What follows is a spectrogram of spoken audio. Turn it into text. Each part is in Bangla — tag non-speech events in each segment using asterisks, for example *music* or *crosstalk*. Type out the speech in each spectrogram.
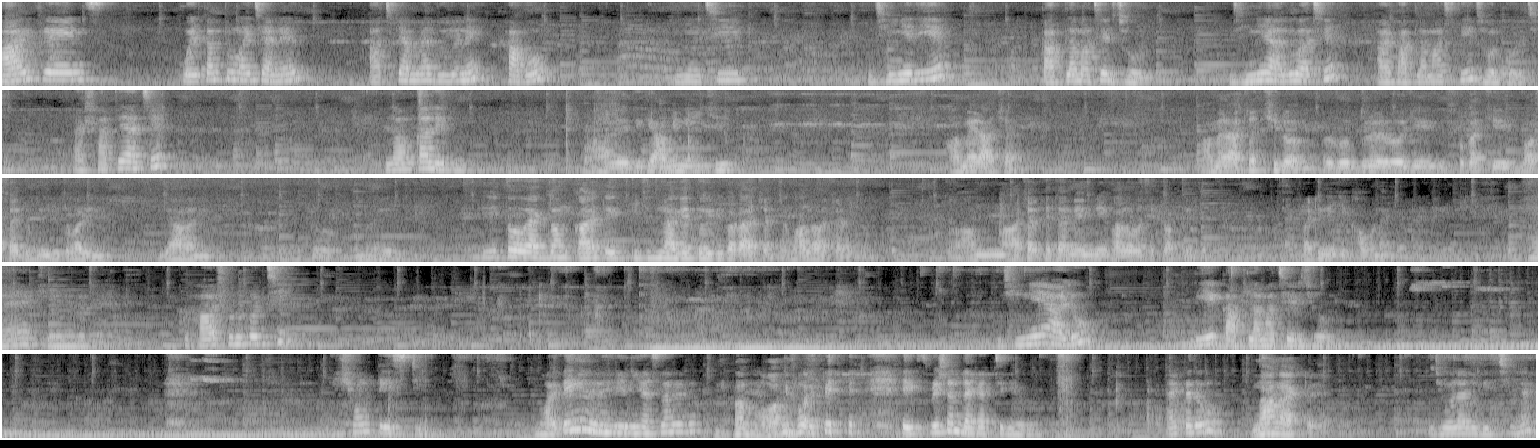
Hi friends welcome to my channel আজকে আমরা দুজনে খাব। নিয়েছি ঝিঙে দিয়ে কাতলা মাছের ঝোল। ঝিঙে আলু আছে আর কাতলা মাছ দিয়ে ঝোল করেছি। আর সাথে আছে লঙ্কা লেবু। আর এদিকে আমি নিয়েছি আমের আচার। আমের আচার ছিল রোদ্দুরে রোজই শোকাচ্ছি, বর্ষায় দুদিন দিতে পারিনি, দেওয়া হয়নি তো। মানে এই তো একদম কারেন্ট এই কিছুদিন আগে তৈরি করা আচার, ভালো আচার একদম। তো আম, আচার খেতে আমি এমনিই ভালোবাসি টক খেতে। এক বাটি নিয়েছি, খাব না একবার হ্যাঁ খেয়ে নেবে তো খাওয়া শুরু করছি। ঝিঙে, আলু দিয়ে কাতলা মাছের ঝোল। ভীষণ টেস্টি ভয় পেয়ে গেলে নাকি নিয়ে আসলাম ভয় ভয় পেয়ে এক্সপ্রেশন দেখাচ্ছে কি কীরকম একটা দেবো? না না একটাই একটাই। ঝোল আলু দিচ্ছি হ্যাঁ?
